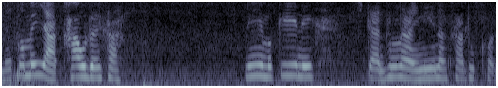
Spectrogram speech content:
แล้วก็ไม่อยากเข้าด้วยค่ะ นี่เมื่อกี้นี้สแกนข้างในนี้นะคะ ทุกคน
